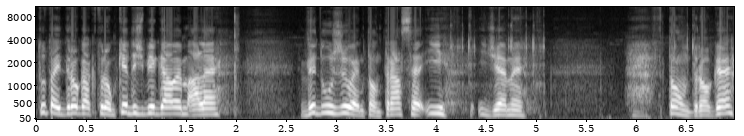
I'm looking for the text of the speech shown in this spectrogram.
Tutaj droga, którą kiedyś biegałem, ale wydłużyłem tą trasę i idziemy w tą drogę.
